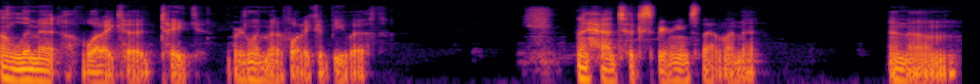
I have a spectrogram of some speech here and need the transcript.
a limit of what I could take or limit of what I could be with. I had to experience that limit. And um,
